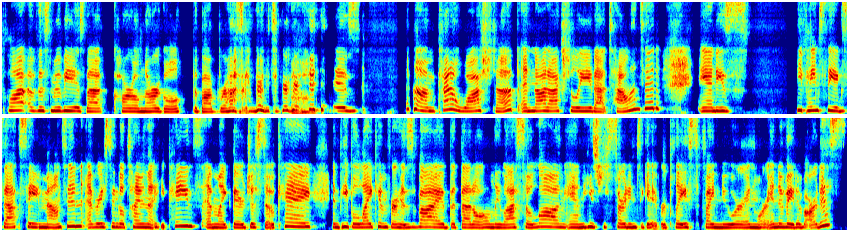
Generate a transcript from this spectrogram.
plot of this movie is that Carl Nargle, the Bob Ross character, Uh-huh. is um kind of washed up and not actually that talented and he's he paints the exact same mountain every single time that he paints and like they're just okay and people like him for his vibe but that'll only last so long and he's just starting to get replaced by newer and more innovative artists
